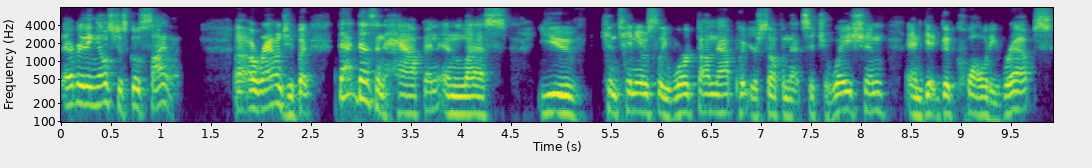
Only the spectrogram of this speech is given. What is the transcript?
everything else just goes silent uh, around you. But that doesn't happen unless you've continuously worked on that, put yourself in that situation, and get good quality reps.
